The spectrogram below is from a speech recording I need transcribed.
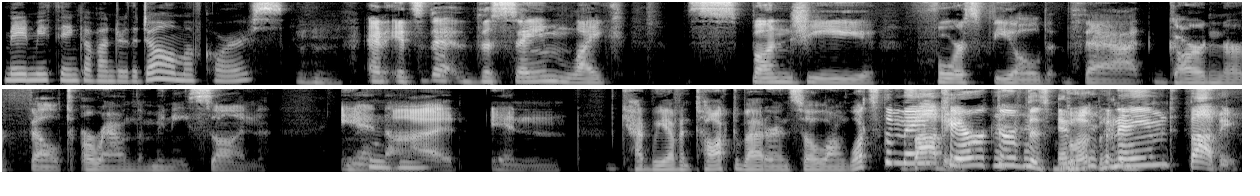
made me think of Under the Dome, of course. and it's the the same like spongy force field that Gardener felt around the mini sun in uh in God, we haven't talked about her in so long. What's the main Bobby. character of this book named? Bobby.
